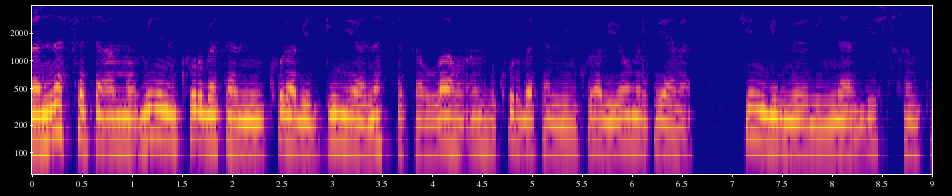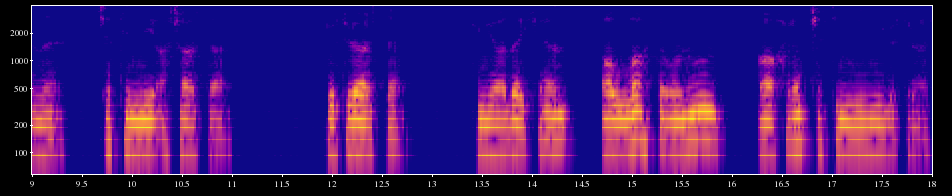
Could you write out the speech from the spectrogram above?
"Mən nəffəsə an mu'minin kurbatan min kurabid dunya nəffəsallahu anhu kurbatan min kurabi yawmil qiyamə." Kim bir mömindən bir sıxıntını, çətinliyi açarsa, götürərsə dünyadaykən Allah da onun axirət çətinliyini götürər.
